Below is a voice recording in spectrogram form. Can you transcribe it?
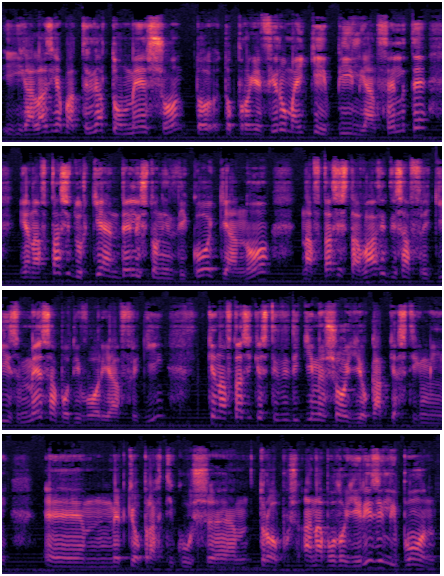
η γαλάζια πατρίδα το μέσο, το, το προγεφύρωμα ή και η πύλη αν θέλετε, για να φτάσει η Τουρκία εν τέλει στον Ινδικό ωκεανό, να φτάσει στα βάθη της Αφρικής μέσα από τη Βόρεια Αφρική και να φτάσει και στη Δυτική Μεσόγειο κάποια στιγμή ε, με πιο πρακτικούς ε, τρόπους. Αναποδογυρίζει λοιπόν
